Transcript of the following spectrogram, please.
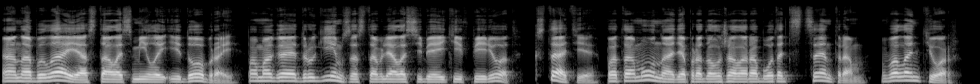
Она была и осталась милой и доброй, помогая другим, заставляла себя идти вперед. Кстати, потому Надя продолжала работать с центром, волонтер.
